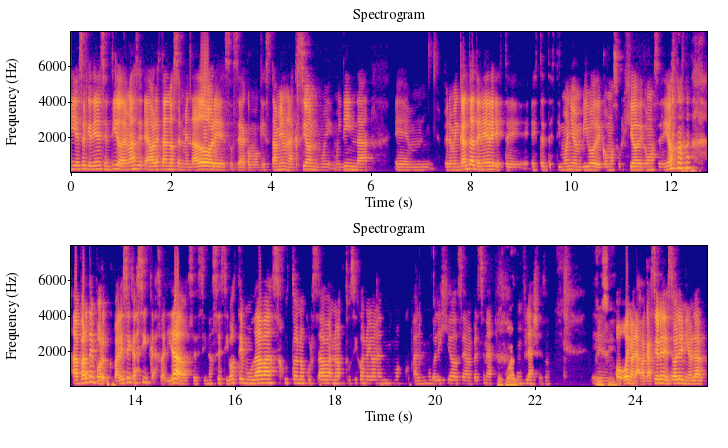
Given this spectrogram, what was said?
Y es el que tiene sentido. Además, ahora están los enmendadores, o sea, como que es también una acción muy, muy linda. Em, pero me encanta tener este, este testimonio en vivo de cómo surgió, de cómo se dio. Aparte, por, parece casi casualidad. O sea, si no sé, si vos te mudabas, justo no cursaban, no, tus hijos no iban al mismo, al mismo colegio, o sea, me parece un flash eso. Em, o bueno, las vacaciones de Sole ni hablar.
